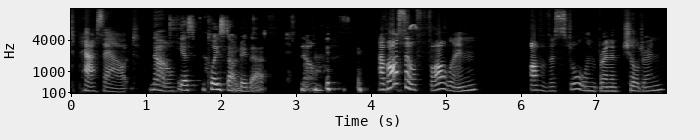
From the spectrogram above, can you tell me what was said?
to pass out. No. yes please don't do that No. I've also fallen off of a stool in front of children.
